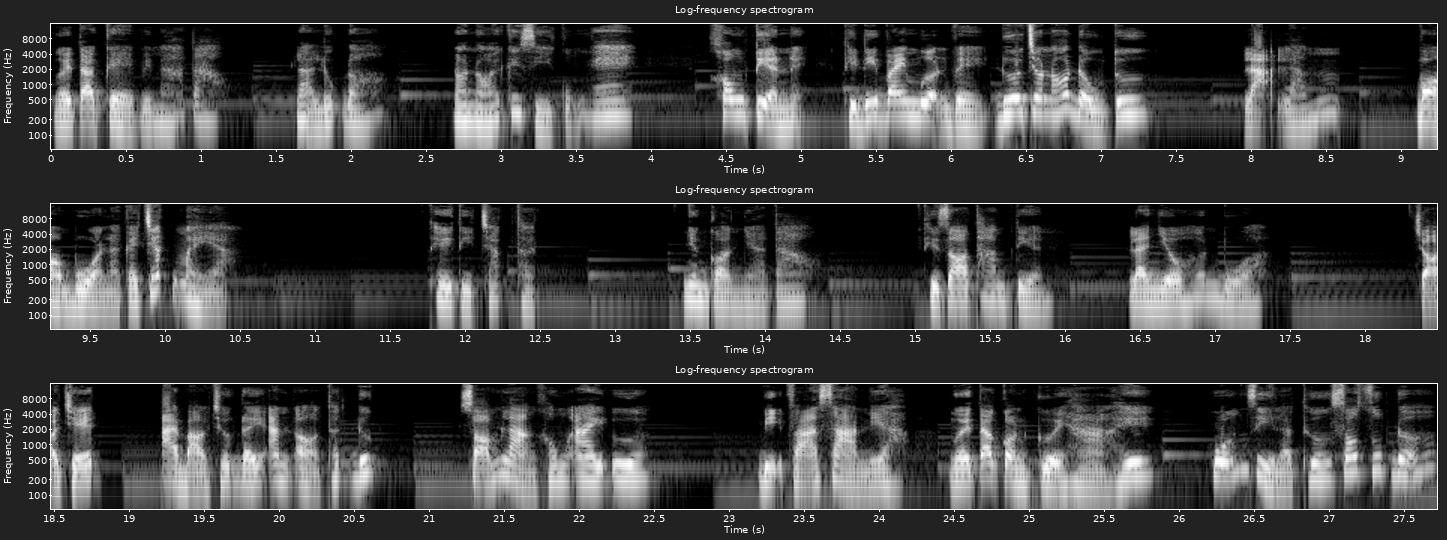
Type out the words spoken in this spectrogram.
Người ta kể với má tao là lúc đó nó nói cái gì cũng nghe. Không tiền ấy thì đi vay mượn về đưa cho nó đầu tư. Lạ lắm, bỏ bùa là cái chắc mày ạ. Thế thì chắc thật. Nhưng còn nhà tao thì do tham tiền là nhiều hơn bùa. Chọ chết, ai bảo trước đấy ăn ở thất đức, xóm làng không ai ưa. Bị phá sản nè à? người ta còn cười hà hê, huống gì là thương xót giúp đỡ.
